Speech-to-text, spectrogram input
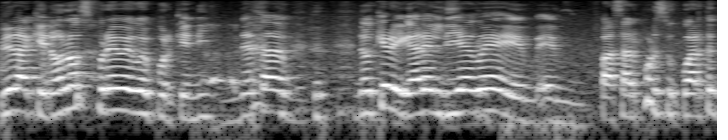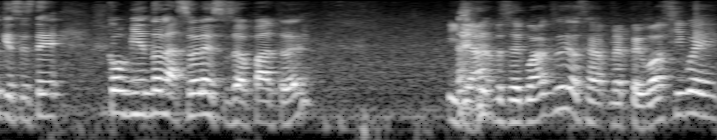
Mira, que no los pruebe, güey, porque ni, neta, no quiero llegar el día, güey, en, en pasar por su cuarto que se esté comiendo la suela de su zapato, ¿eh? Y ya, pues el wax, güey, o sea, me pegó así, güey.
